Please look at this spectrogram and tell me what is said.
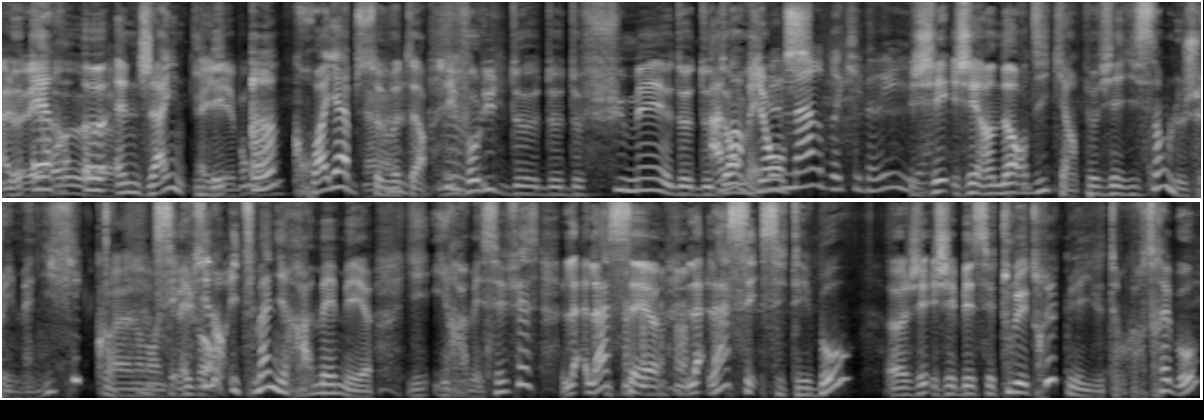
Ah, le le RE, RE Engine, il, il est, est bon, hein. incroyable ce Ah, moteur. Les volutes de, de, de fumée, de, de- Ah non, mais- Le d'ambiance. marbre qui brille. J'ai j'ai un ordi qui est un peu vieillissant, le jeu est magnifique quoi. Ouais, non, non, il c'est hallucinant. Hitman il ramait mais euh, il, il ramait ses fesses. Là, là c'est euh, là, c'était beau. Euh, j'ai baissé tous les trucs mais il était encore très beau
